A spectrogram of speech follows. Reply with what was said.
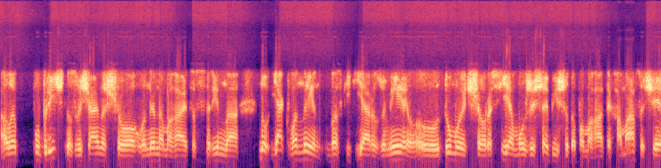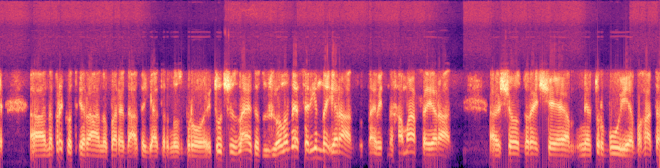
але публічно, звичайно, що вони намагаються все рівно, ну як вони, наскільки я розумію, е, думають, що Росія може ще більше допомагати Хамасу чи, е, наприклад, Ірану передати ядерну зброю. Тут же знаєте, ж головне все рівно Іран. Тут навіть не Хамас, а Іран. е, що до речі турбує багато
